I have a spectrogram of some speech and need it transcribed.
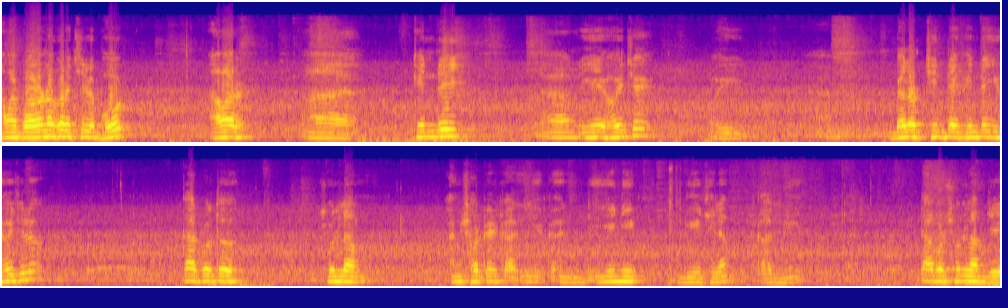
আমার বড়নগরে ছিল ভোট। আমার কেন্দ্রেই ইয়ে হয়েছে, ওই ব্যালট ছিনতাই ফিনতাই হয়েছিল। তারপর তো শুনলাম, আমি সরকারি কাজ ইয়ে ইয়ে নিয়ে গিয়েছিলাম, কাজ নিয়ে। তারপর শুনলাম যে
